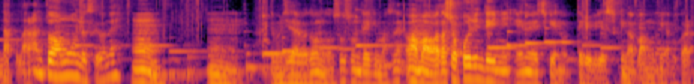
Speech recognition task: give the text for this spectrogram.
なくならんとは思うんですけどね。うん。うん。でも時代はどんどん進んでいきますね。まあまあ私は個人的に NHK のテレビで好きな番組あるから、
